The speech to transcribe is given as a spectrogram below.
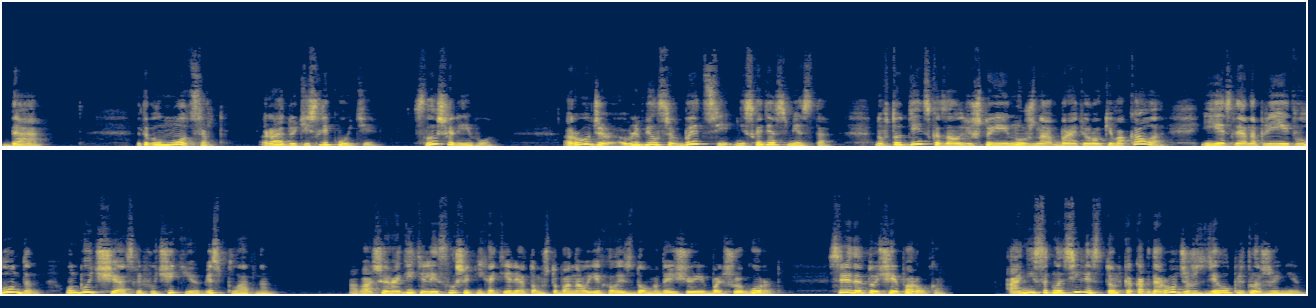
«Да. Это был Моцарт. Радуйтесь, ликуйте. Слышали его? Роджер влюбился в Бетси, не сходя с места, но в тот день сказал лишь, что ей нужно брать уроки вокала, и если она приедет в Лондон, он будет счастлив учить ее бесплатно. А ваши родители слышать не хотели о том, чтобы она уехала из дома, да еще и в большой город. Средоточие порока. Они согласились только когда Роджер сделал предложение.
